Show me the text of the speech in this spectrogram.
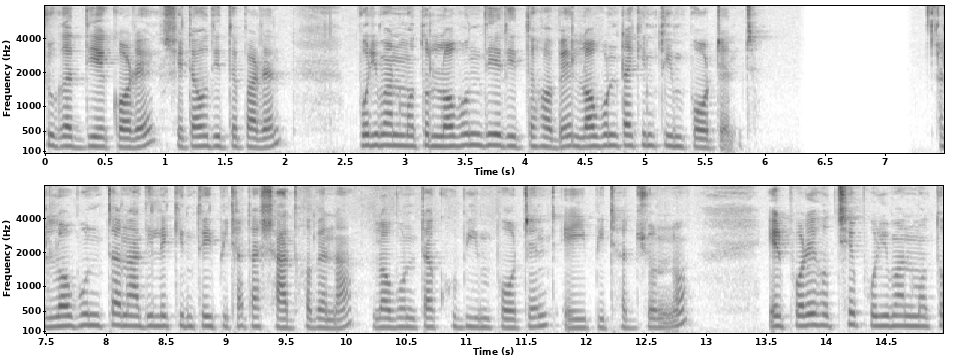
সুগার দিয়ে করে, সেটাও দিতে পারেন। পরিমাণ মতো লবণ দিয়ে দিতে হবে। লবণটা কিন্তু ইম্পর্ট্যান্ট লবণটা না দিলে কিন্তু এই পিঠাটা স্বাদ হবে না। লবণটা খুবই ইম্পর্ট্যান্ট এই পিঠার জন্য। এরপরে হচ্ছে পরিমাণ মতো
